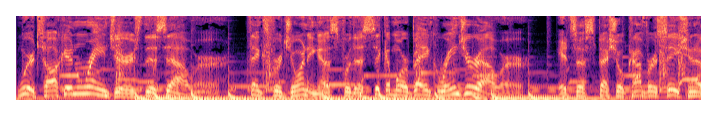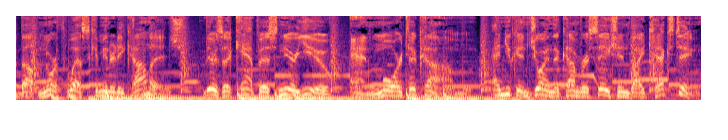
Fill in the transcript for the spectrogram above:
We're talking Rangers this hour. Thanks for joining us for the Sycamore Bank Ranger Hour. It's a special conversation about Northwest Community College. There's a campus near you and more to come. And you can join the conversation by texting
